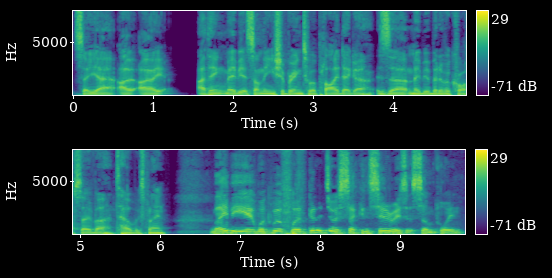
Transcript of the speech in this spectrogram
so yeah, I, I I think maybe it's something you should bring to Apply Heidegger is uh, maybe a bit of a crossover to help explain. Maybe yeah, we're, we're, we're going to do a second series at some point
